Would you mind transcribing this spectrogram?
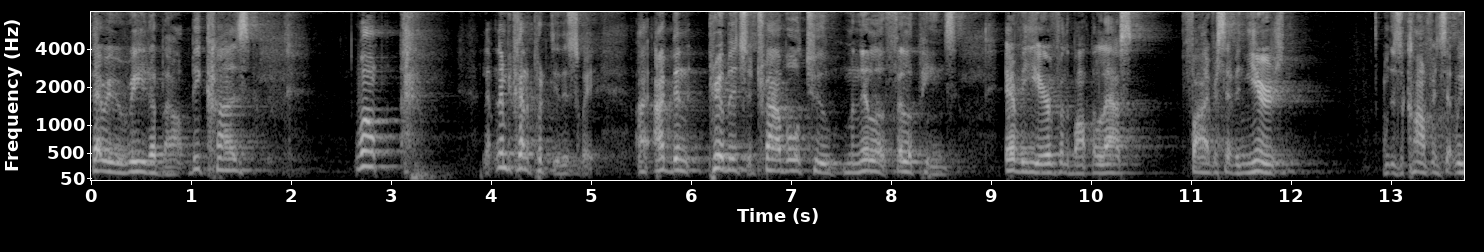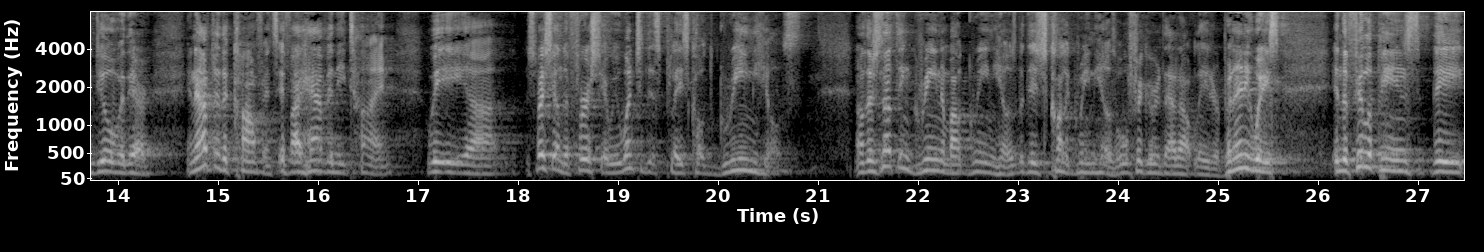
that we read about because, well, let, me kind of put it this way. I, I've been privileged to travel to Manila, Philippines, every year for about the last five or seven years. There's a conference that we do over there. And after the conference, if I have any time, we, uh, especially on the first year, we went to this place called Green Hills. Now, there's nothing green about Green Hills, but they just call it Green Hills. We'll figure that out later. But, anyways, in the Philippines, they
